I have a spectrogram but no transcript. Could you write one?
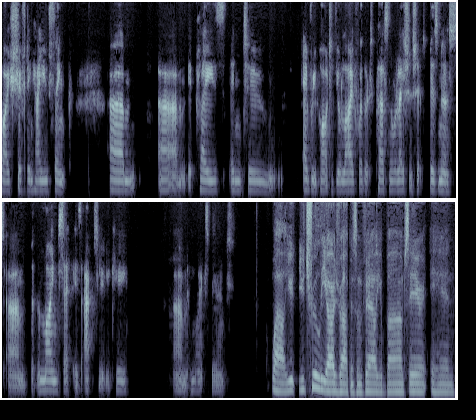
by shifting how you think. Um, um, it plays into every part of your life, whether it's personal relationships, business, um, but the mindset is absolutely key um, in my experience. Wow, you you truly are dropping some value bombs here, and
